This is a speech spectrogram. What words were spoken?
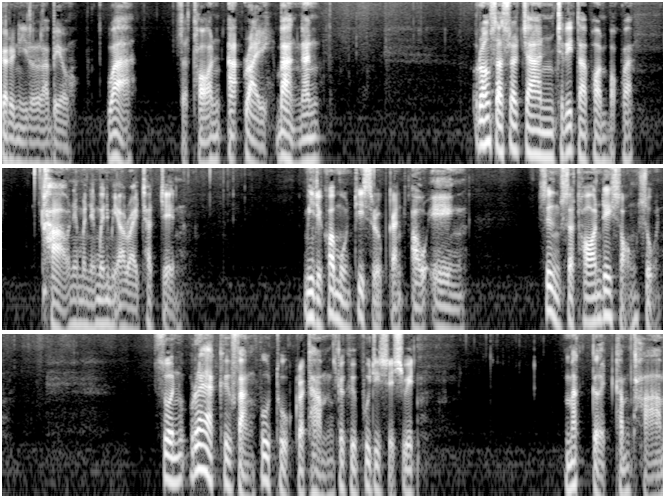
กรณีลาลาเบล ว่าสะท้อนอะไรบ้างนั้น รองศาสตราจารย์ชริตาพรบอกว่า ข่าวเนี่ยมันยังไม่ได้มีอะไรชัดเจน มีแต่ข้อมูลที่สรุปกันเอาเอง ซึ่งสะท้อนได้สองส่วนส่วนแรกคือฝั่งผู้ถูกกระทำก็คือผู้ที่เสียชีวิต มักเกิดคำถาม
